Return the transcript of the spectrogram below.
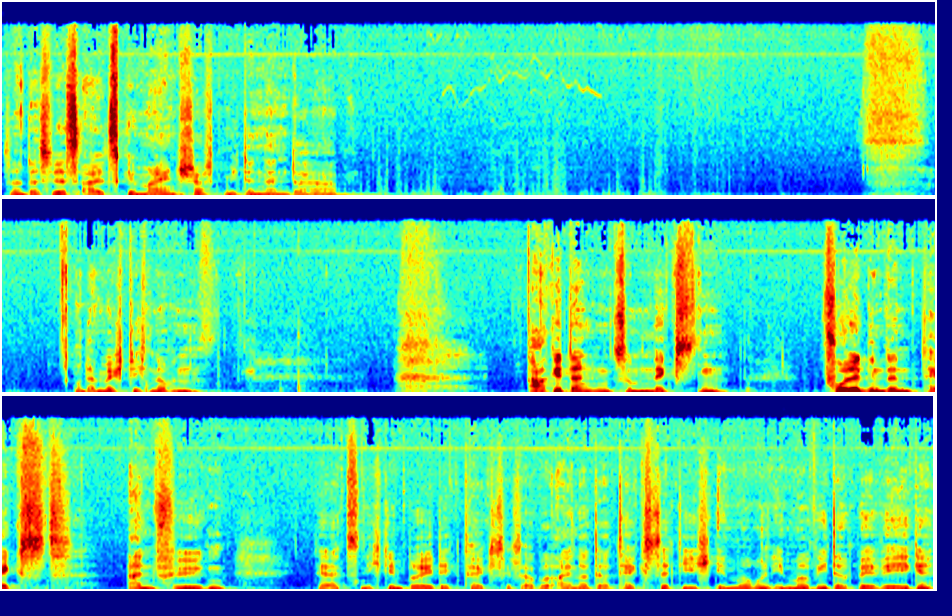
sondern dass wir es als Gemeinschaft miteinander haben. Und da möchte ich noch ein paar Gedanken zum nächsten folgenden Text anfügen, der jetzt nicht im Predigtext ist, aber einer der Texte, die ich immer und immer wieder bewege.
